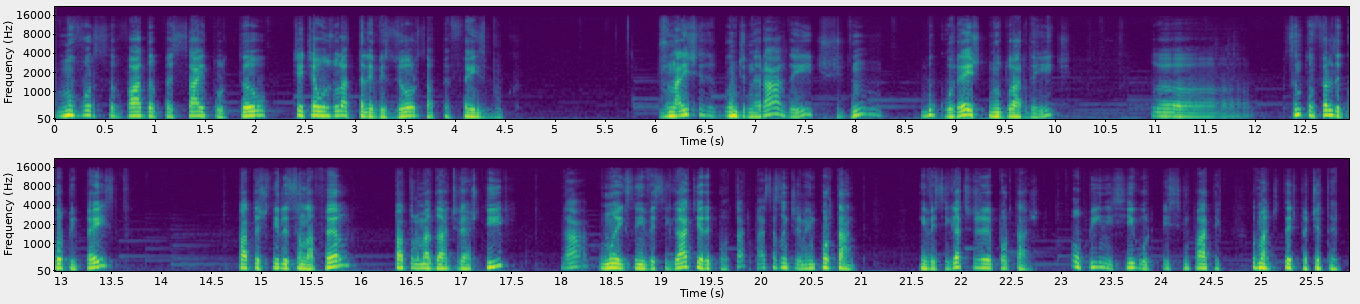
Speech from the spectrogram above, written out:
nu vor să vadă pe site-ul tău ceea ce au văzut la televizor sau pe Facebook. Jurnaliștii în general de aici, din București, nu doar de aici, sunt un fel de copy-paste, toate știrile sunt la fel, toată lumea dă aceleași știri, da? Nu există investigație, reportaj, astea sunt cele mai importante. Investigație și reportaj. Opinii, sigur, e simpatic. Îl mai citești pe CTP,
